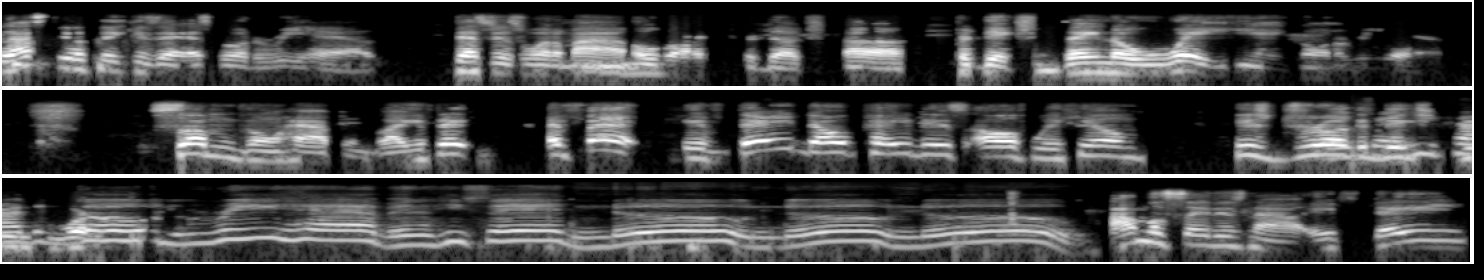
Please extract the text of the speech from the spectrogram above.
but I still think his ass going to rehab. That's just one of my overarching production uh predictions. Ain't no way he ain't going to rehab. Something's gonna happen. Like if they, in fact, if they don't pay this off with him, his drug addiction He tried to work. go to rehab, and he said no, no, no. I'm gonna say this now. If they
